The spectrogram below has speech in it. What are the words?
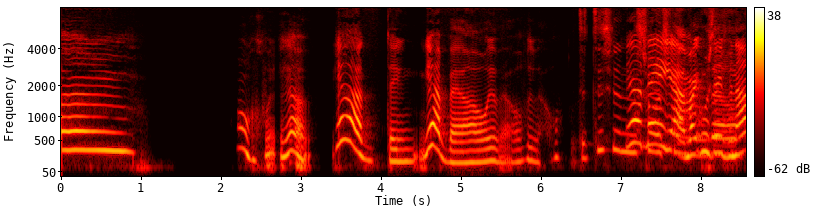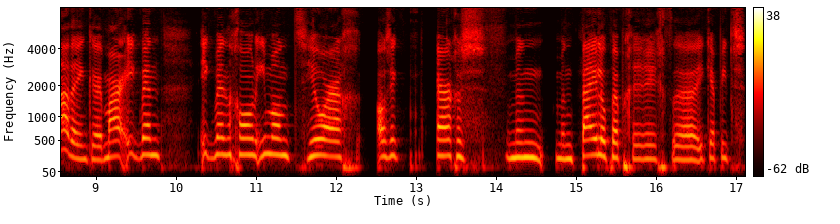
Ehm oh, ja. Ja, denk, jawel, jawel, jawel. Het is een Ja, soort nee, ja, maar ik moest wel- even nadenken. Maar ik ben, ik ben gewoon iemand heel erg... Als ik ergens mijn, mijn pijl op heb gericht... eh, ik heb iets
